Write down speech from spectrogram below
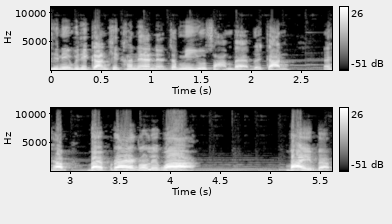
ทีนี้วิธีการคิดคะแนนเนี่ยจะมีอยู่ 3 แบบด้วยกันนะครับ แบบแรกเราเรียกว่าใบแบบ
